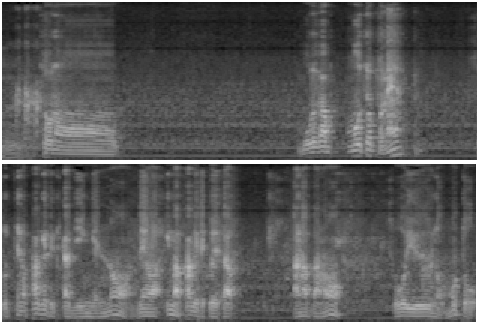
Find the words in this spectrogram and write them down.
うんその、俺がもうちょっとね、そっちのかけてきた人間の電話、今かけてくれたあなたの、そういうのをもっと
